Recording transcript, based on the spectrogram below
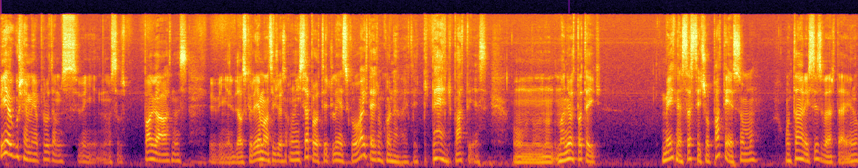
Pieaugušiem, ja, protams, viņi no savas pagātnes, viņi ir daudz kur iemācījušies, un viņi saprot, ir lietas, ko vajag teikt un ko nevajag teikt. Bet bērni patiesi. Un, un, un man ļoti patīk meitenei sastīt šo patiesumu, un tā arī es izvērtēju, nu,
